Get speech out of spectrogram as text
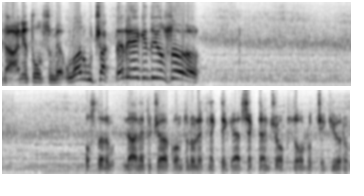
Lanet olsun be. Ulan uçak nereye gidiyorsun? Dostlarım lanet uçağı kontrol etmekte gerçekten çok zorluk çekiyorum.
